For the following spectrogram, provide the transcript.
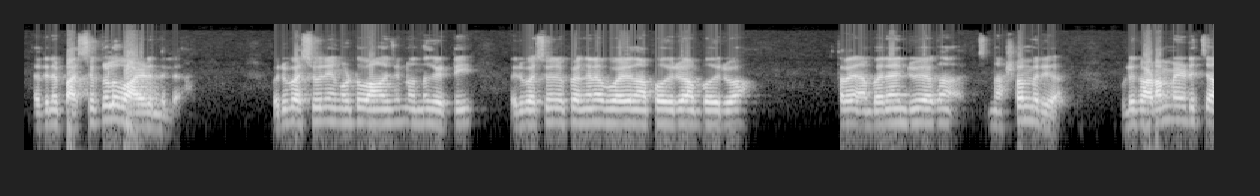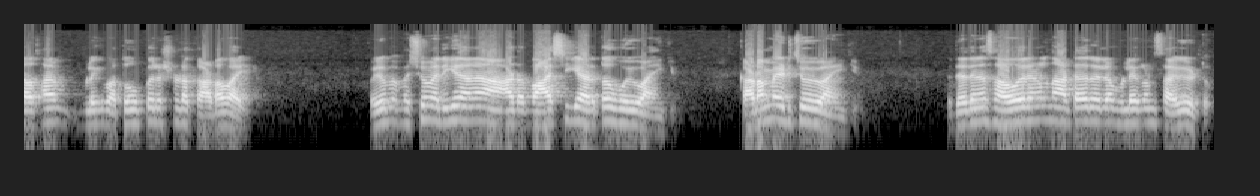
അദ്ദേഹത്തിന് പശുക്കൾ വാഴുന്നില്ല. ഒരു പശുവിനെ ഇങ്ങോട്ട് വാങ്ങിച്ചിട്ട് ഒന്ന് കെട്ടി ഒരു പശുവിന് ഇപ്പൊ എങ്ങനെ പോയാലും നാൽപ്പത് രൂപ അമ്പത് രൂപ അത്ര അമ്പതിനായിരം രൂപയൊക്കെ നഷ്ടം വരിക. പുള്ളി കടം മേടിച്ച് അവസാനം പുള്ളിക്ക് പത്ത് മുപ്പത് ലക്ഷം രൂപ കടവായി. ഒരു പശു മരിക്കുന്നതാണ് വാശിക്ക് അടുത്ത പോയി വാങ്ങിക്കും. കടം മേടിച്ച് പോയി വാങ്ങിക്കും. അദ്ദേഹത്തിന് സഹോദരങ്ങൾ നാട്ടുകാരെല്ലാം പുള്ളിയെ കൊണ്ട് സഹ കിട്ടും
